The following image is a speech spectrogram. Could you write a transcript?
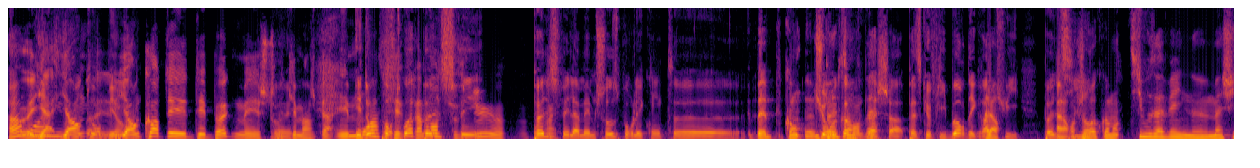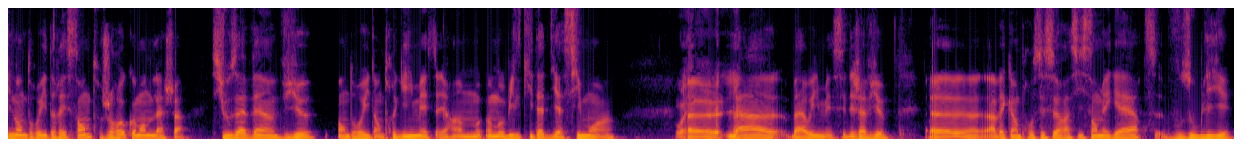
Euh. Ah, Euh, Il y, a, y y encore des, des bugs, mais je trouve Ouais. qu'il marche bien. Et, donc, moi, pour c'est toi, vraiment Pulse fait- devenu... Pulse Ouais. fait la même chose pour les comptes. euh, quand- euh, Tu Pulse, en recommandes fait- l'achat parce que Flipboard est gratuit. Pulse, Alors, il- je recommande. Si vous avez une machine Android récente, je recommande l'achat. Si vous avez un vieux Android entre guillemets, c'est-à-dire un, mo- un mobile qui date d'il y a 6 mois, hein, Ouais. euh, là, euh, bah oui, mais c'est déjà vieux. Euh, avec un processeur à 600 MHz, vous oubliez.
